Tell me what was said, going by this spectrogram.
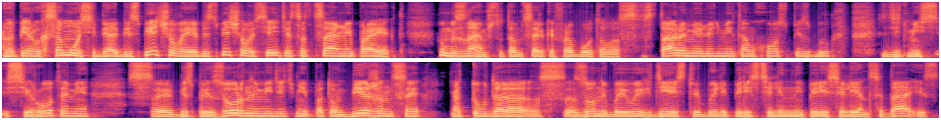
во-первых, само себя обеспечила и обеспечила все эти социальные проекты. Ну, мы знаем, что там церковь работала с старыми людьми, там хоспис был, с детьми-сиротами, с беспризорными детьми, потом беженцы оттуда с зоны боевых действий были переселены, переселенцы, да, из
